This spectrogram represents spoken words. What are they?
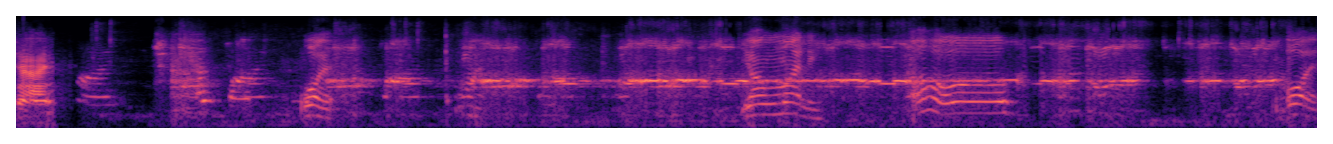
Chat. What? Young Money. Oh. What?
